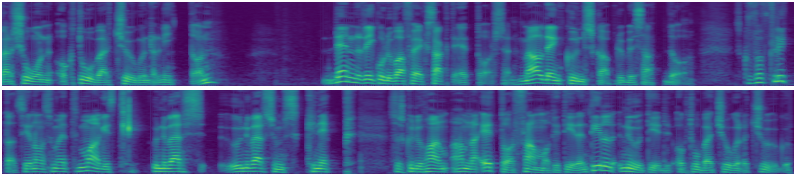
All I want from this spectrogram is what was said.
version oktober 2019. Den Rico du var för exakt ett år sedan, med all den kunskap du besatt då, skulle förflyttats genom som ett magiskt univers, universums knäpp så skulle du hamna ett år framåt i tiden, till nutid, oktober 2020.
